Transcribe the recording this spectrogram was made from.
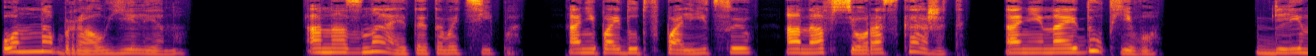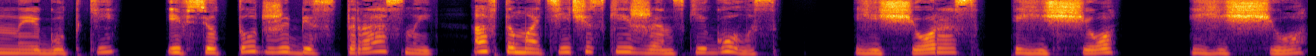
он набрал Елену. Она знает этого типа. Они пойдут в полицию, она все расскажет. Они найдут его. Длинные гудки и все тот же бесстрастный, автоматический женский голос. Еще раз, еще, еще.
